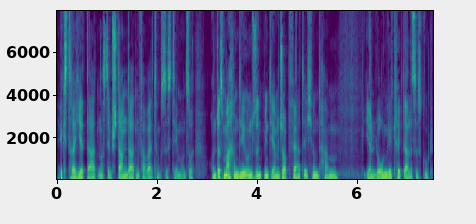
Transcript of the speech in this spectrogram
extrahiert Daten aus dem Stammdatenverwaltungssystem und so. Und das machen die und sind mit ihrem Job fertig und haben ihren Lohn gekriegt, alles ist gut.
